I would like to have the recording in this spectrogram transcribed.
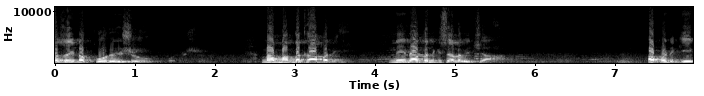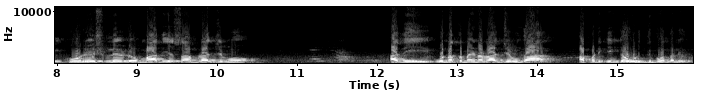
రాజైన కోరేషు నా మంద కాపరి నేనే అతనికి సెలవిచ్చా. అప్పటికి కోరేషు లేడు మాదీయ సామ్రాజ్యము. అది ఉన్నతమైన రాజ్యంగా అప్పటికి ఇంకా వృద్ధి పొందలేదు.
